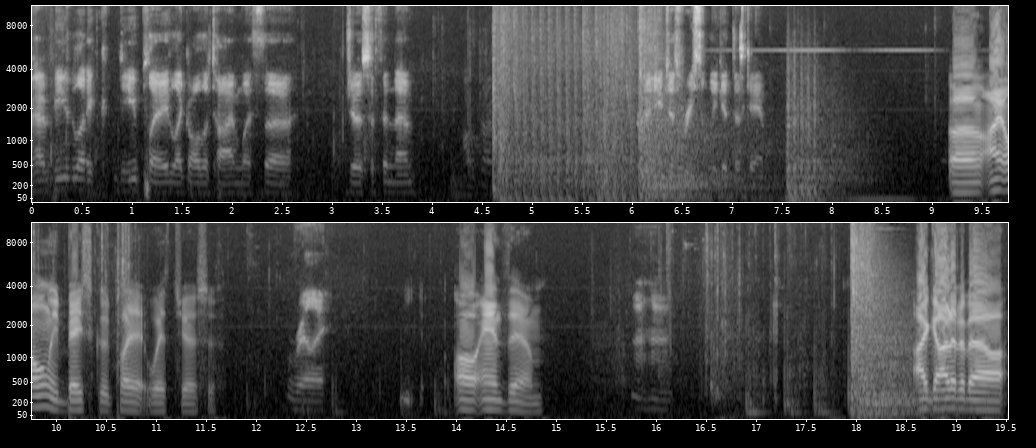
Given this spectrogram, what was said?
So have you like do you play like all the time with uh, Joseph and them? Or did you just recently get this game? Uh, I only basically play it with Joseph. Really? Oh, and them. hmm I got it about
